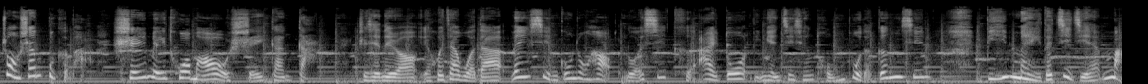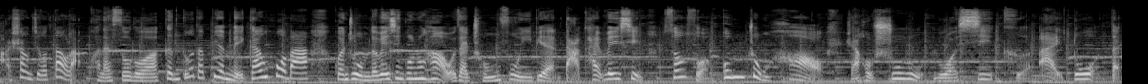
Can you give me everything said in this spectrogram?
撞衫不可怕，谁没脱毛谁尴尬。这些内容也会在我的微信公众号“罗西可爱多”里面进行同步的更新。比美的季节马上就要到了，快来搜罗更多的变美干货吧！关注我们的微信公众号，我再重复一遍：打开微信，搜索公众号，然后输入“罗西可爱多”的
